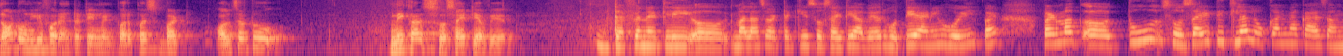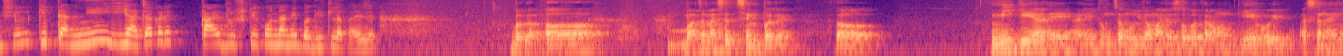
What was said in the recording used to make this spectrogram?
Not only for entertainment purpose but also to make our society aware definitely मला असं वाटतं की सोसायटी अवेअर होती आणि होईल पण पण मग तू सोसायटीतल्या लोकांना काय सांगशील? की त्यांनी ह्याच्याकडे काय दृष्टिकोनाने बघितलं पाहिजे? बघा माझा मेसेज सिंपल आहे. मी गे आहे आणि तुमचा मुलगा माझ्यासोबत राहून गे होईल असं नाही.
